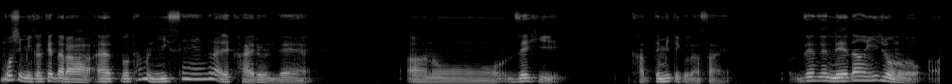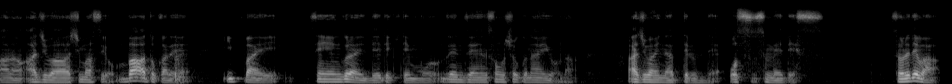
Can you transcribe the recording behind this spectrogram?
もし見かけたら、えっと、多分2000円ぐらいで買えるんで、あのー、ぜひ買ってみてください。全然値段以上のあの味はしますよ。バーとかで1杯1000円ぐらい出てきても全然遜色ないような味わいになってるんでおすすめです。それでは、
